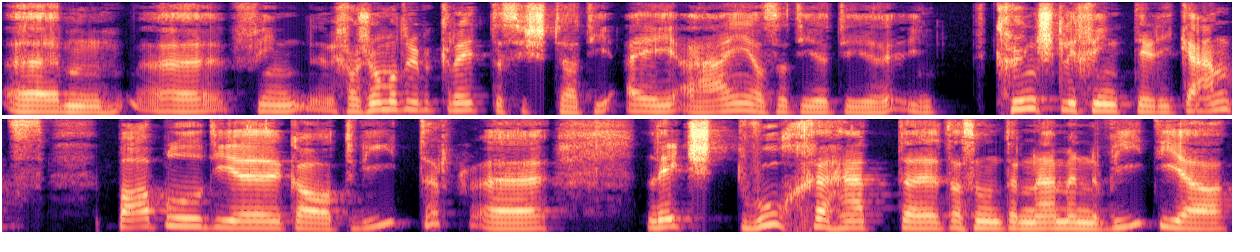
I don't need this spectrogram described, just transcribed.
ähm, äh, find, ich habe schon mal darüber geredet, das ist da die AI, also die, die in, künstliche Intelligenz Bubble, die geht weiter. Äh, letzte Woche hat äh, das Unternehmen Nvidia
